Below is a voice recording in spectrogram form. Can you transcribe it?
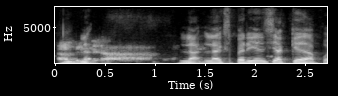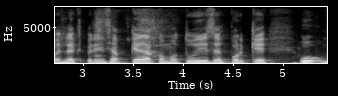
a la primera... La, la, experiencia queda, pues la experiencia queda como tú dices, porque uh,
